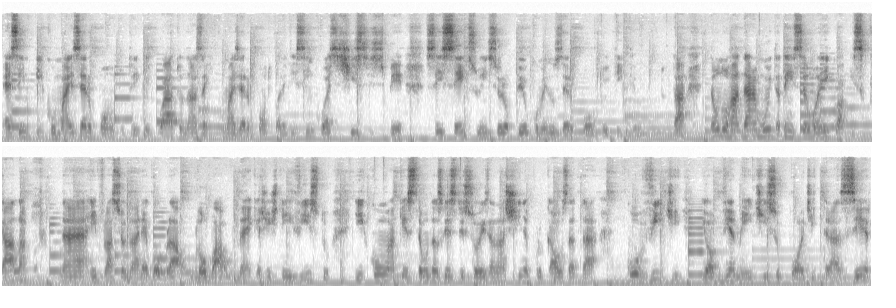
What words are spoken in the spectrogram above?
S&P com mais 0,34, Nasdaq com mais 0,45, o SXP 600, o índice europeu com menos 0,88, tá? Então, no radar, muita atenção aí com a escala na inflacionária global, global, né, que a gente tem visto, e com a questão das restrições na China por causa da Covid. E, obviamente, isso pode trazer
